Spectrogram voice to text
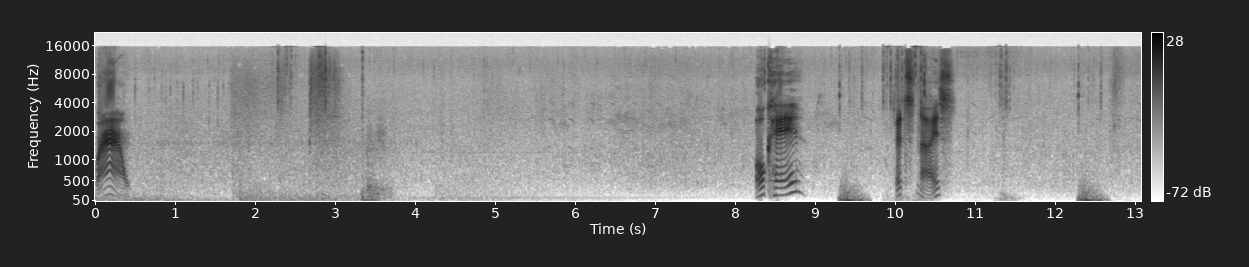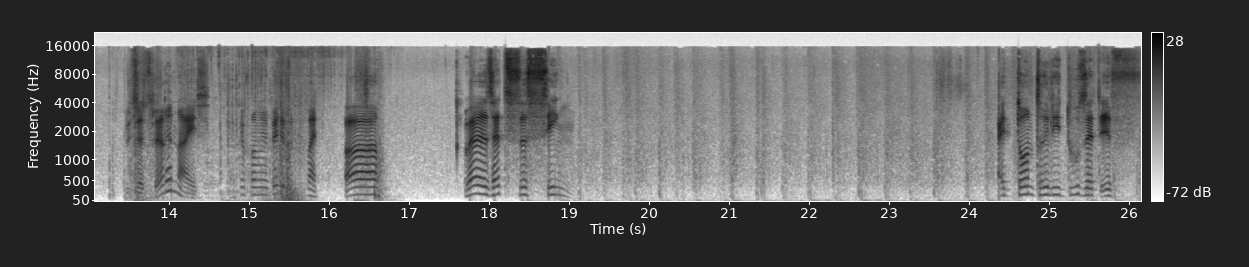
Wow. Okay. That's nice. That's very nice. Mine. Uh well that's the thing. I don't really do that if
